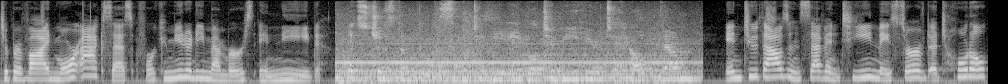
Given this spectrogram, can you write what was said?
to provide more access for community members in need. It's just a blessing to be able to be here to help them. In 2017, they served a total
